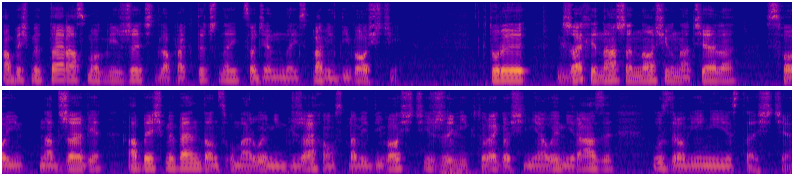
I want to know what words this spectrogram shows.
abyśmy teraz mogli żyć dla praktycznej, codziennej sprawiedliwości, który grzechy nasze nosił na ciele swoim na drzewie, abyśmy, będąc umarłymi grzechom sprawiedliwości, żyli, którego siniałymi razy uzdrowieni jesteście.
